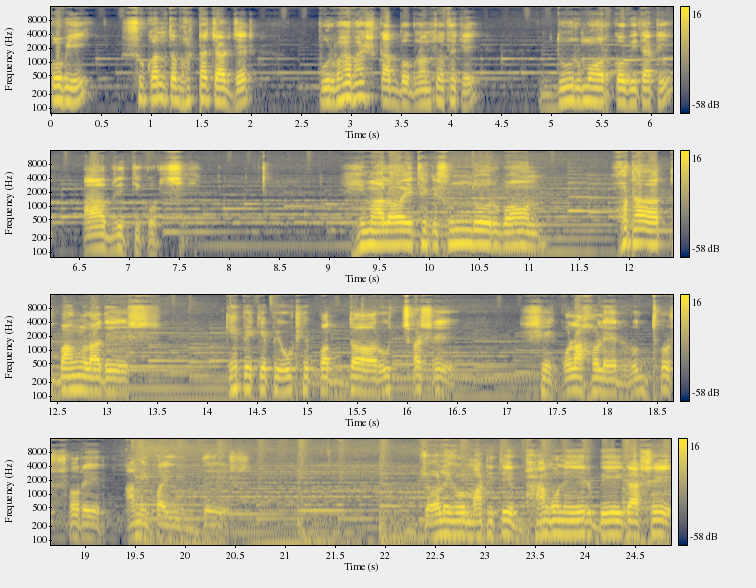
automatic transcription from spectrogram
কবি সুকান্ত ভট্টাচার্যের পূর্বাভাস কাব্যগ্রন্থ থেকে দুর্মর কবিতাটি আবৃত্তি করছি। হিমালয় থেকে সুন্দরবন, হঠাৎ বাংলাদেশ, কেঁপে কেঁপে উঠে পদ্মার উচ্ছ্বাসে সে কোলাহলের রুদ্ধস্বরের আমি পাই উদ্দেশ। জলে ও মাটিতে ভাঙনের বেগ আসে,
